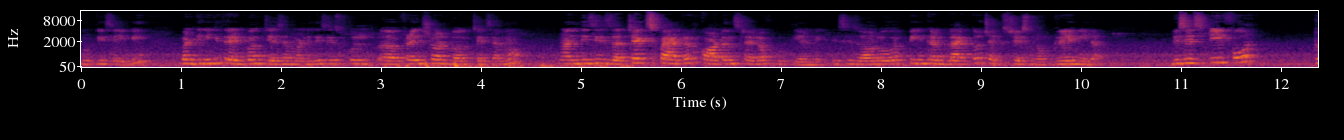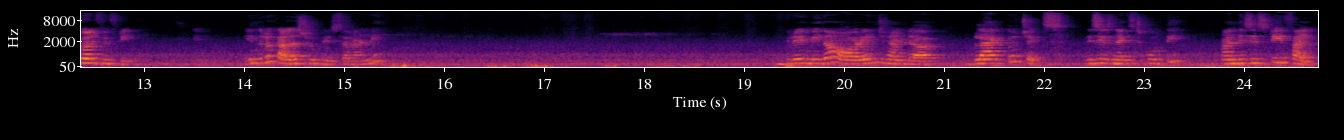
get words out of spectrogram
కుర్తీస్ ఇవి బట్ దీనికి థ్రెడ్ వర్క్ చేసామండి. This is full French rod work చేసాము. And this is checks pattern cotton style of kurti అండి. This is all over pink and బ్లాక్తో చెక్స్ చేసినాం గ్రే మీద. This is T four twelve fifty ఇందులో కలర్స్ చూపిస్తానండి. గ్రే మీద ఆరెంజ్ అండ్ బ్లాక్తో checks This is next kurti and this is T5.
